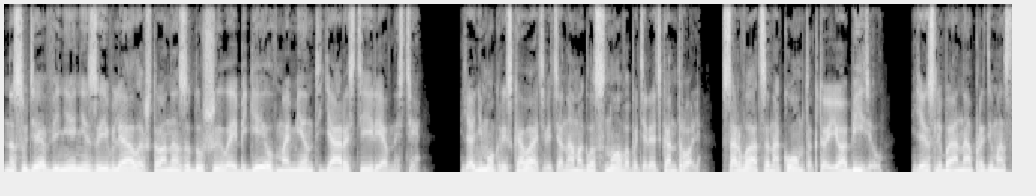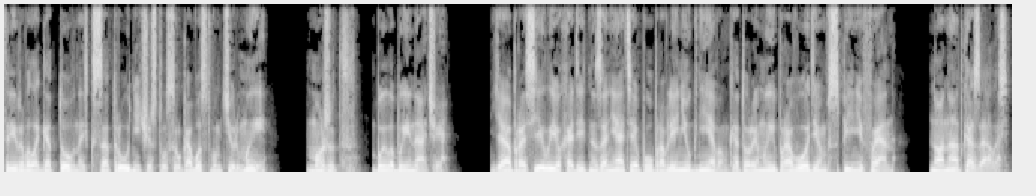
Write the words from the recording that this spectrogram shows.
На суде обвинение заявляло, что она задушила Эбигейл в момент ярости и ревности. Я не мог рисковать, ведь она могла снова потерять контроль, сорваться на ком-то, кто ее обидел. Если бы она продемонстрировала готовность к сотрудничеству с руководством тюрьмы, может, было бы иначе. Я просил ее ходить на занятия по управлению гневом, которые мы проводим в Спинни Фэн. Но она отказалась.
